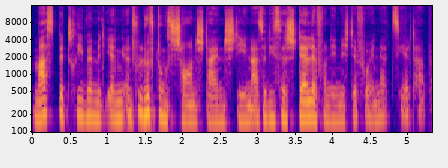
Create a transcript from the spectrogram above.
Mastbetriebe mit ihren Entlüftungsschornsteinen stehen, also diese Stelle, von denen ich dir vorhin erzählt habe.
